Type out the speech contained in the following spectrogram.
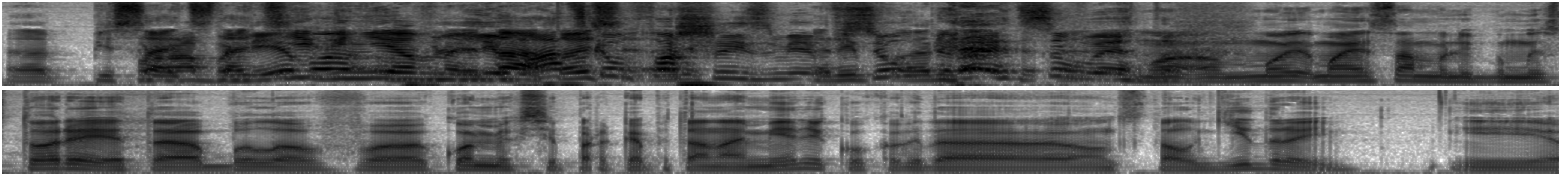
э, писать статьи Проблема гневные. в да, то есть, фашизме. реп- Все упирается в это. Мо- мой- моя самая любимая история это было в комиксе про Капитана Америку, когда он стал Гидрой, и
